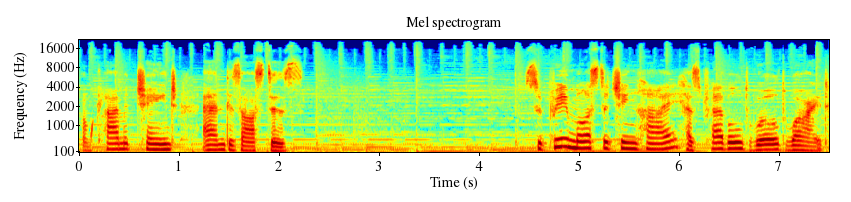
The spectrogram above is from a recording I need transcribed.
from climate change and disasters. Supreme Master Ching Hai has traveled worldwide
